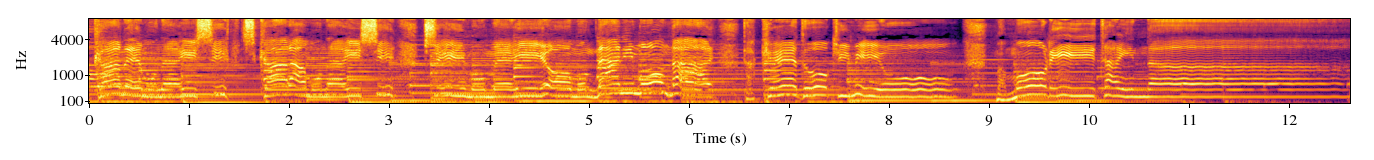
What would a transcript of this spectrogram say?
お金もないし力もないし地位も名誉も何もない。だけど君を守りたいんだ。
